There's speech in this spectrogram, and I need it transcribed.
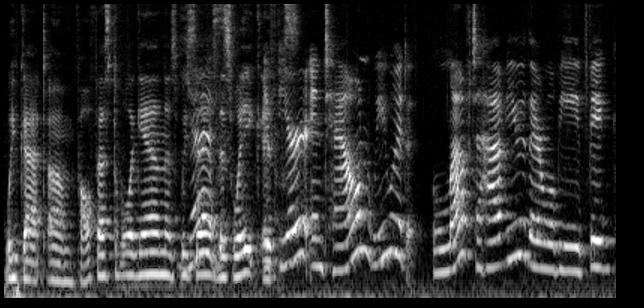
We've got um, fall festival again, as we Yes. said this week. If It's- you're in town, we would love to have you. There will be big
